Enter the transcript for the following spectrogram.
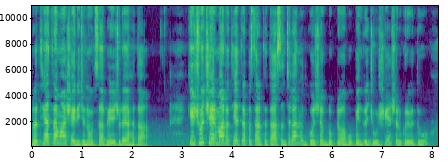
રથયાત્રામાં શહેરીજનો ઉત્સાહભેર જોડાયા હતા. કેશોદ શહેરમાં રથયાત્રા પસાર થતાં સંચાલન ઉદ્ઘોષક ડૉક્ટર ભૂપેન્દ્ર જોશીએ શરૂ કર્યું હતું.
